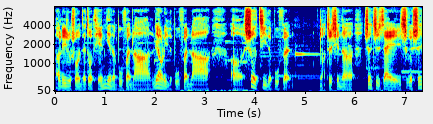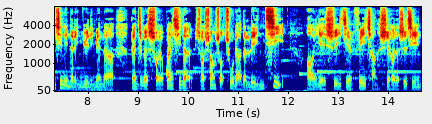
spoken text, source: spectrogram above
呃，例如说你在做甜点的部分啦，料理的部分啦，呃，设计的部分，那、这些呢，甚至在这个身心灵的领域里面呢，跟这个手有关系的，比如说双手触疗的灵气，哦、也是一件非常适合的事情。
